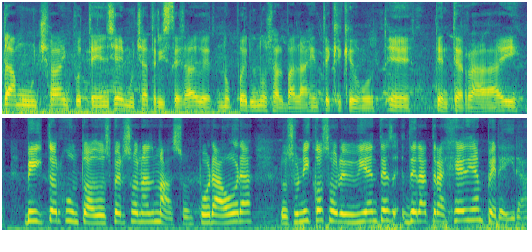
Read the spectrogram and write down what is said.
Da mucha impotencia y mucha tristeza de ver no poder uno salvar a la gente que quedó eh, enterrada ahí. Víctor junto a dos personas más son por ahora los únicos sobrevivientes de la tragedia en Pereira.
